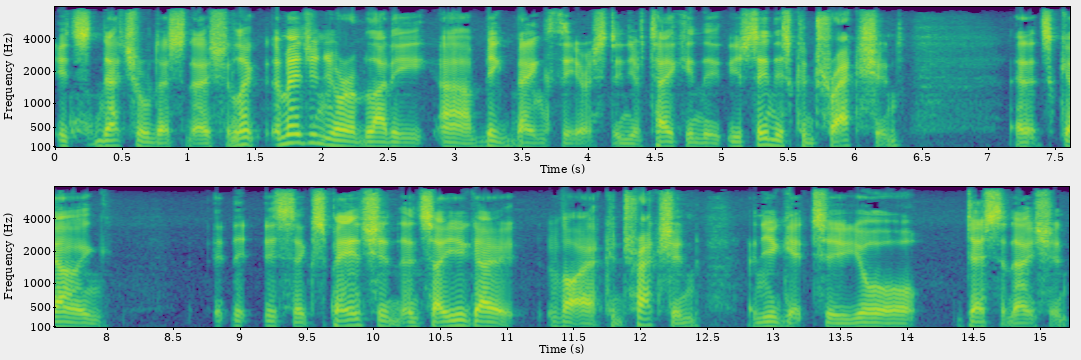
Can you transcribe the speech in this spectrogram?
its natural destination. Like imagine you're a bloody uh, Big Bang theorist and you've taken the you've seen this contraction and it's going this expansion, and so you go via contraction and you get to your destination.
